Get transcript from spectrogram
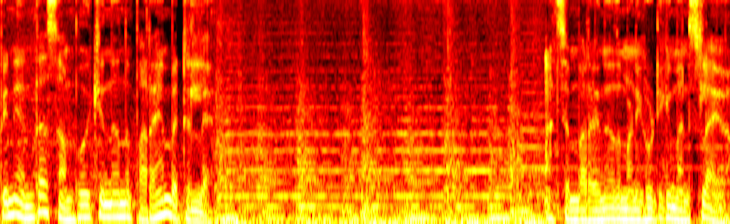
പിന്നെ എന്താ സംഭവിക്കുന്നതെന്ന് പറയാൻ പറ്റില്ല. അച്ഛൻ പറയുന്നത് മണിക്കുട്ടിക്ക് മനസ്സിലായോ?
